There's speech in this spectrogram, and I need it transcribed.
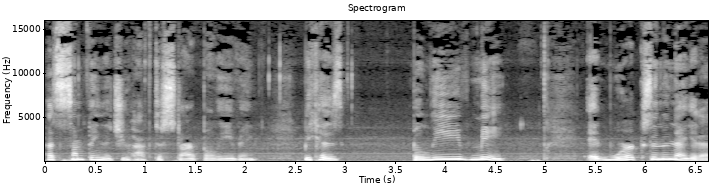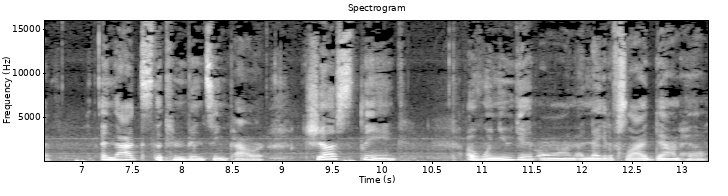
That's something that you have to start believing. Because believe me, it works in the negative, and that's the convincing power. Just think of when you get on a negative slide downhill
